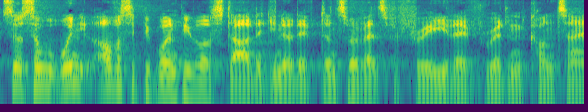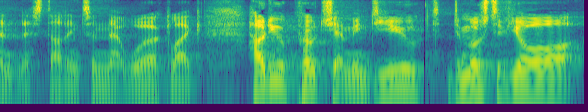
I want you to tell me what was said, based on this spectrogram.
So, so when obviously people, when people have started, you know, they've done some events for free, they've written content, they're starting to network. Like, how do you approach it? I mean, do you do most of your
